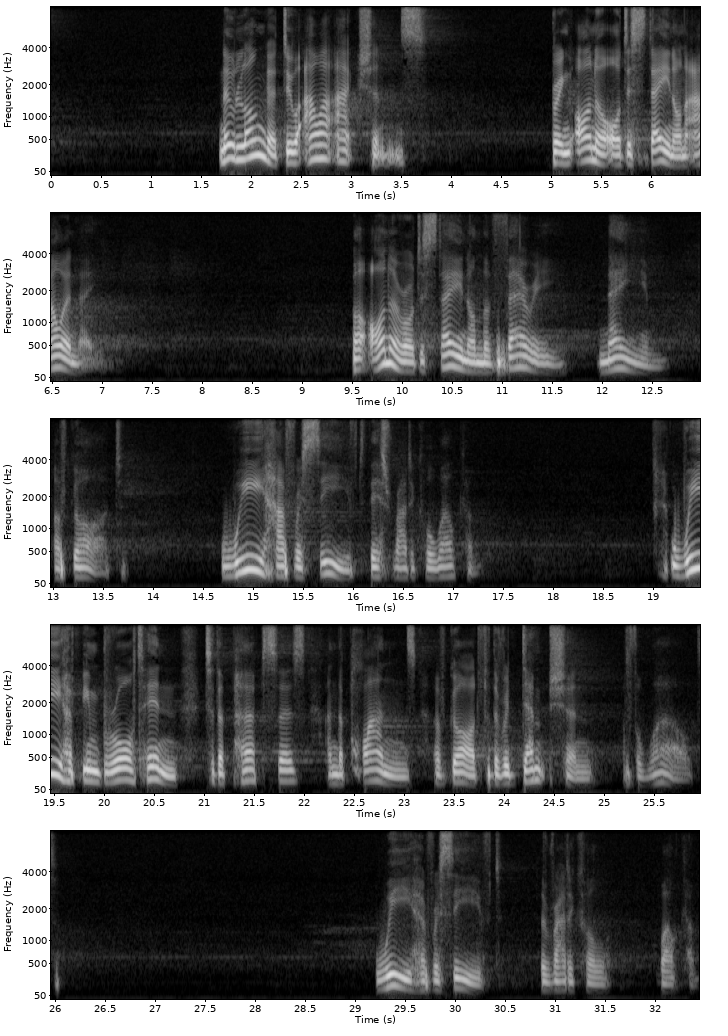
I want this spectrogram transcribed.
No longer do our actions bring honor or disdain on our name, but honor or disdain on the very name of God. We have received this radical welcome. We have been brought in to the purposes and the plans of God for the redemption of the world. We have received the radical welcome.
